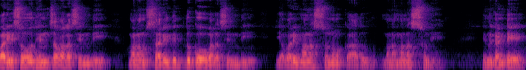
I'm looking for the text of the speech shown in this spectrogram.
పరిశోధించవలసింది మనం సరిదిద్దుకోవలసింది ఎవరి మనస్సునో కాదు మన మనస్సునే. ఎందుకంటే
